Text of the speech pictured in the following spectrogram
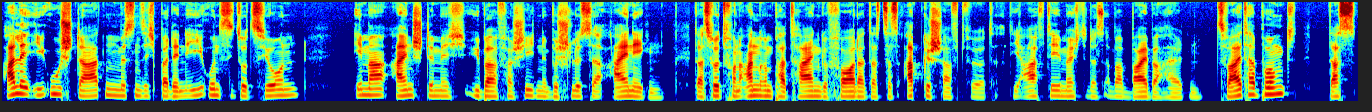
alle EU-Staaten müssen sich bei den EU-Institutionen immer einstimmig über verschiedene Beschlüsse einigen. Das wird von anderen Parteien gefordert, dass das abgeschafft wird. Die AfD möchte das aber beibehalten. Zweiter Punkt, das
